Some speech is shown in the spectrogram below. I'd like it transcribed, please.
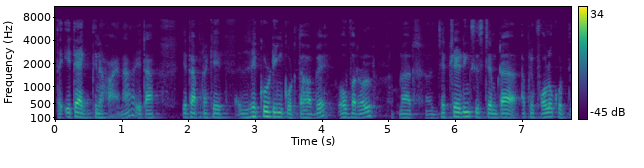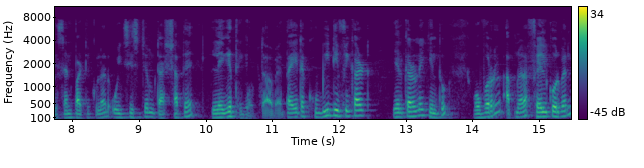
তা এটা একদিনে হয় না। এটা এটা আপনাকে রেকর্ডিং করতে হবে ওভারঅল আপনার যে ট্রেডিং সিস্টেমটা আপনি ফলো করতেছেন পার্টিকুলার ওই সিস্টেমটার সাথে লেগে থেকে করতে হবে। তাই এটা খুবই ডিফিকাল্ট এর কারণেই কিন্তু ওভারঅল আপনারা ফেল করবেন।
